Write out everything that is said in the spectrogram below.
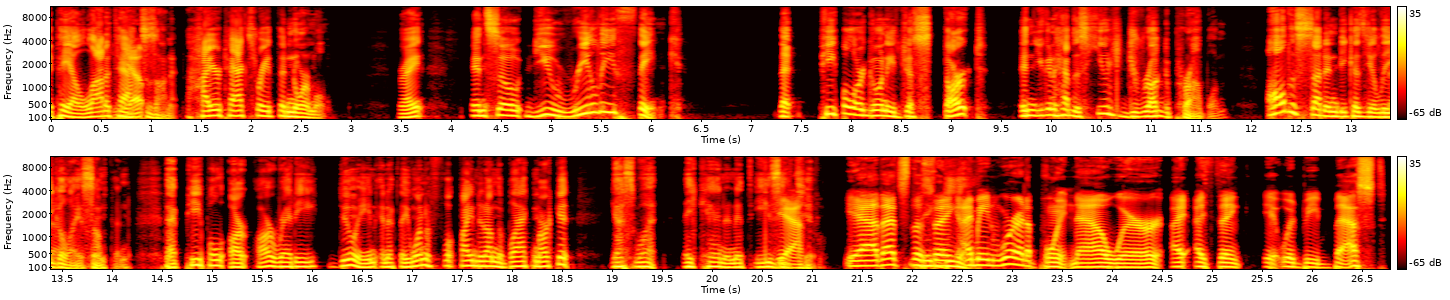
you pay a lot of Yep. taxes on it, a higher tax rate than normal. Right. And so, do you really think that people are going to just start and you're going to have this huge drug problem all of a sudden because you legalize something that people are already doing? And if they want to find it on the black market, guess what? They can, and it's easy Yeah. to. Yeah, that's the Big thing. deal. I mean, we're at a point now where I, I think it would be best,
